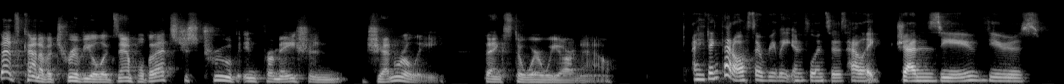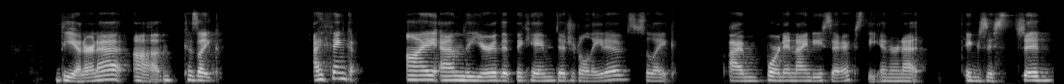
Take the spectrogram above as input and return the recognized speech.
that's kind of a trivial example, but that's just true of information generally, thanks to where we are now. I think that also really influences how like Gen Z views the internet. Um, because like I think I am the year that became digital natives. So like I'm born in 96. The internet existed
